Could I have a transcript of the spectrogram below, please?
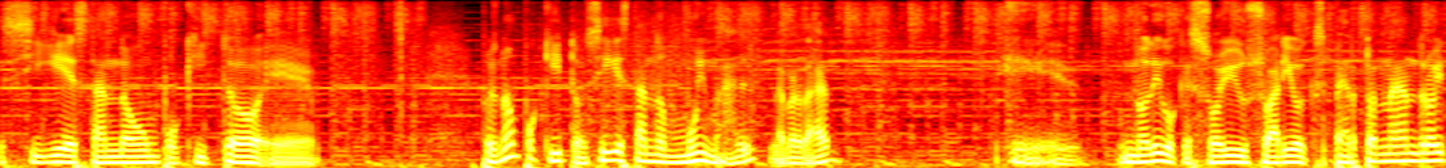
Sigue estando un poquito... Eh, pues no un poquito, sigue estando muy mal, la verdad. Eh, no digo que soy usuario experto en Android,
